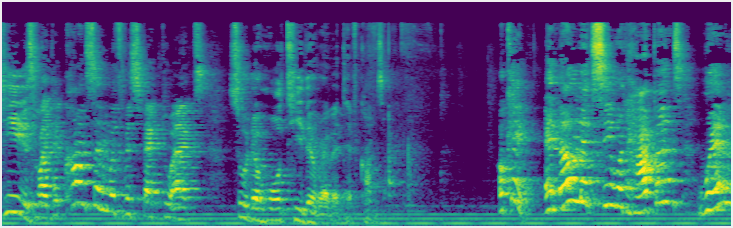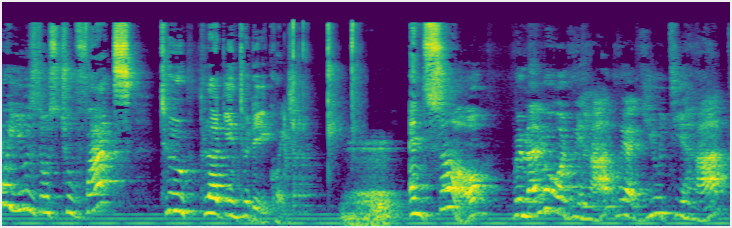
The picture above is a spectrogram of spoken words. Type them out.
t is like a constant with respect to x, so the whole t derivative comes out. Okay, and now let's see what happens when we use those two facts to plug into the equation. And so, remember what we had? We had ut hat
